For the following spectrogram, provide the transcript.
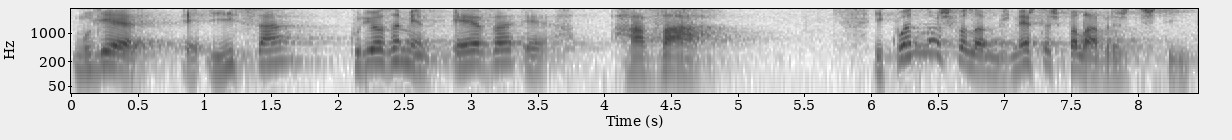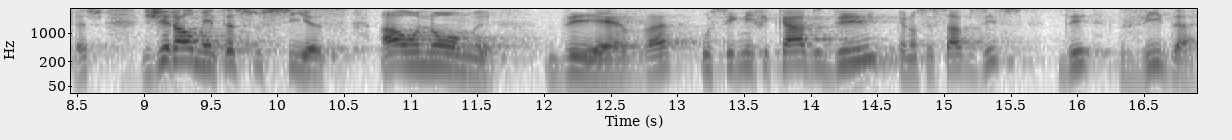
mulher é Issa, Curiosamente, Eva é Havá. E quando nós falamos nestas palavras distintas, geralmente associa-se ao nome de Eva o significado de, eu não sei se sabes isso, de vida.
